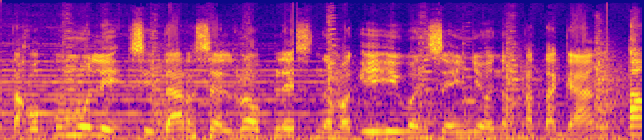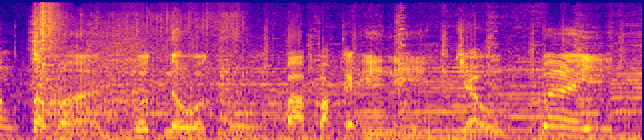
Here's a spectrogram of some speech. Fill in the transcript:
At ako pumuli si Darcel Robles na mag-iiwan sa inyo ng katagang ang tamad. Wag na wag mo papakainin. Ciao. Bye!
